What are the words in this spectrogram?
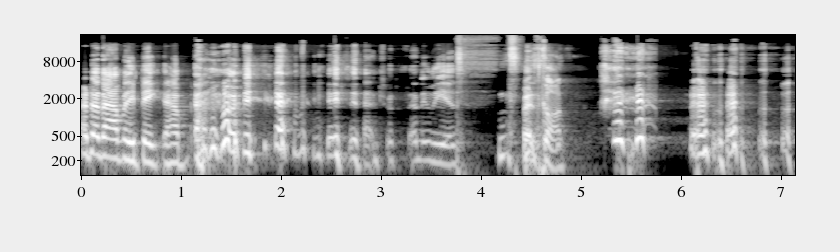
I don't know how many big, how, how many, how big is it? actually? I knew he is, but it's gone.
